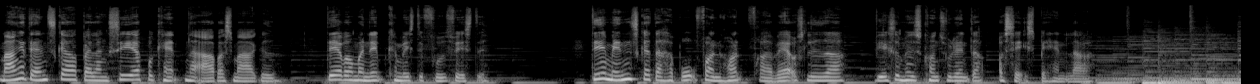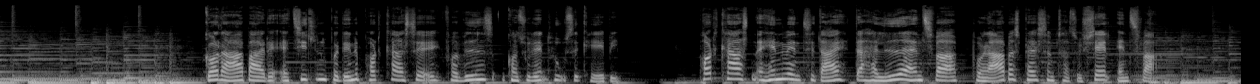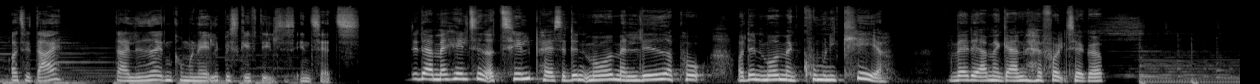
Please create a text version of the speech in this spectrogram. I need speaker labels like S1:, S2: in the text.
S1: Mange danskere balancerer på kanten af arbejdsmarkedet. Der, hvor man nemt kan miste fodfæste. Det er mennesker, der har brug for en hånd fra erhvervsledere, virksomhedskonsulenter og sagsbehandlere. Godt arbejde er titlen på denne podcastserie fra Videns- og Konsulenthuset Kabi. Podcasten er henvendt til dig, der har lederansvar på en arbejdsplads, som tager socialt ansvar. Og til dig, der er leder i den kommunale beskæftigelsesindsats.
S2: Det der med hele tiden at tilpasse den måde, man leder på, og den måde, man kommunikerer, hvad det er, man gerne vil have folk til at gøre.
